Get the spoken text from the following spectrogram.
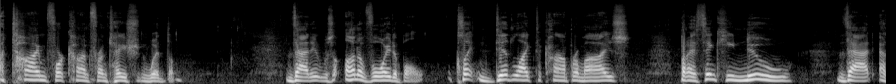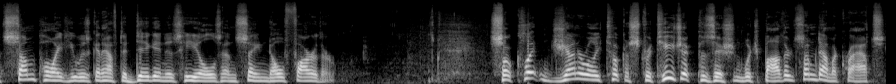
a time for confrontation with them, that it was unavoidable. Clinton did like to compromise, but I think he knew that at some point he was going to have to dig in his heels and say no farther. So Clinton generally took a strategic position, which bothered some Democrats,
